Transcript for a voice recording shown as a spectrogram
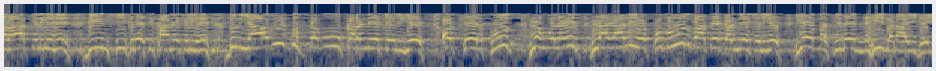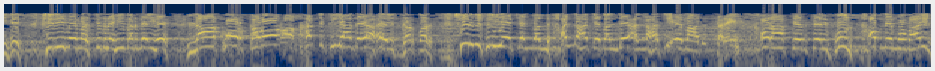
فراغ کے لیے ہیں، دین سیکھنے، سکھانے کے لیے ہیں۔ دنیاوی گفتگو کرنے کے لیے اور کھیل کود لایانی اور فضول باتیں کرنے کے لیے یہ مسجد مسجدیں نہیں بنائی گئی ہیں۔ فری میں مسجد نہیں بن گئی ہے۔ لاکھوں کروڑوں خرچ کیا گیا ہے اس گھر پر۔ صرف اس لیے کہ اللہ کے بندے اللہ کی عبادت کریں۔ اور آپ کے ٹیلی فون اپنے موبائل،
